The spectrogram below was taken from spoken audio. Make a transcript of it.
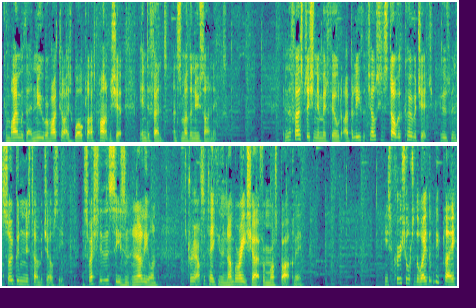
combined with their new revitalised world class partnership in defence and some other new signings. In the first position in midfield, I believe that Chelsea should start with Kovacic, who's been so good in his time at Chelsea, especially this season and early on, straight after taking the number 8 shirt from Ross Barkley. He's crucial to the way that we play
